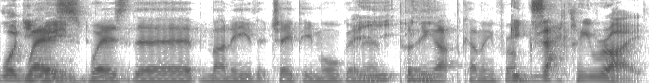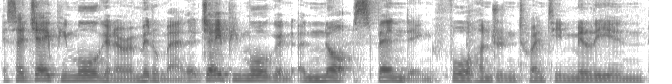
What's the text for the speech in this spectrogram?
what do you Where's mean? where's the money that JP Morgan are putting up coming from? Exactly right. So JP Morgan are a middleman. JP Morgan are not spending 420 million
